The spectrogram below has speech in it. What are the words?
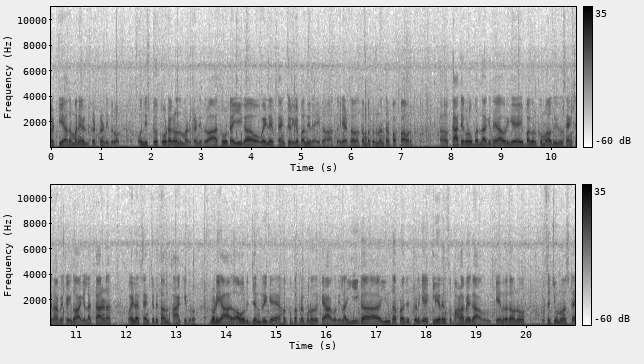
ಗಟ್ಟಿಯಾದ ಮನೆಗಳನ್ನ ಕಟ್ಕೊಂಡಿದ್ರು. ಒಂದಿಷ್ಟು ತೋಟಗಳನ್ನು ಮಾಡ್ಕೊಂಡಿದ್ರು. ಆ ತೋಟ ಈಗ ವೈಲ್ಡ್ ಲೈಫ್ ಸ್ಯಾಂಕ್ಚುರಿಗೆ ಬಂದಿದೆ. ಇದು ಎರಡು ಸಾವಿರದ ಹತ್ತೊಂಬತ್ತರ ನಂತರ ಪಾಪ ಅವ್ರ ಖಾತೆಗಳು ಬದಲಾಗಿದೆ. ಅವರಿಗೆ ಬಗರ್ಕುಮ್ ಅದು ಇದು ಸ್ಯಾಂಕ್ಷನ್ ಆಗಬೇಕಾಗಿದ್ದು ಆಗಿಲ್ಲ. ಕಾರಣ ವೈಲ್ಡ್ ಲೈಫ್ ಸ್ಯಾಂಕ್ಚುರಿ ತಂದು ಹಾಕಿದರು. ನೋಡಿ ಅವರು ಜನರಿಗೆ ಹಕ್ಕುಪತ್ರ ಕೊಡೋದಕ್ಕೆ ಆಗೋದಿಲ್ಲ. ಈಗ ಇಂಥ ಪ್ರಾಜೆಕ್ಟ್ಗಳಿಗೆ ಕ್ಲಿಯರೆನ್ಸ್ ಭಾಳ ಬೇಗ. ಕೇಂದ್ರದವನು, ಸಚಿವನು ಅಷ್ಟೇ,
